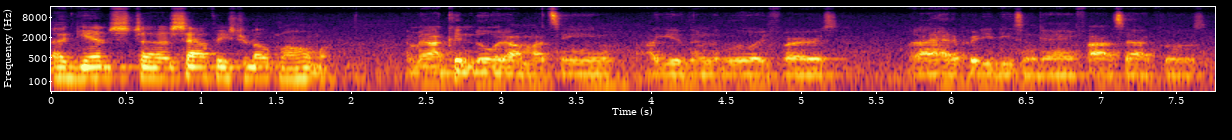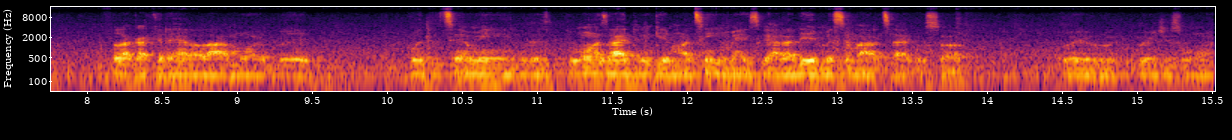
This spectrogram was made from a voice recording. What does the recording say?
against uh, Southeastern Oklahoma. I mean, I couldn't do it without my team. I give them the glory first. But I had a pretty decent game, five tackles. I feel like I could have had a lot more, but with the team, I mean, the, the ones I didn't get my teammates got, I did miss a lot of tackles, so we're, we're, we're just one.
